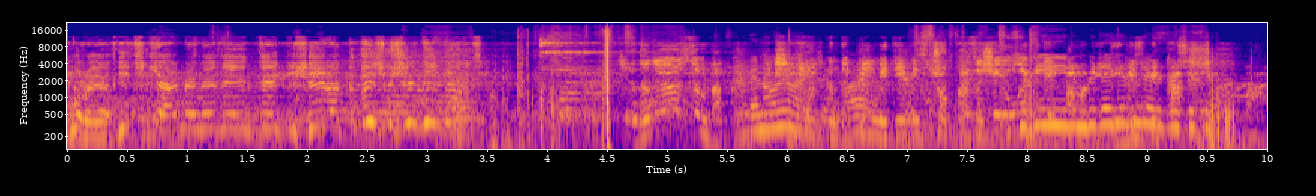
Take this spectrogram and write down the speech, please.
Buraya hiç gelmemeliydik. Şehir hakkında hiçbir şey bilmiyoruz. Yanılıyorsun bak. Ben Şehir oynayacağım, hakkında bilmediğimiz çok fazla şey olabilir. ama 2021'e bildiğimiz gelince bir birkaç şey- şey var.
